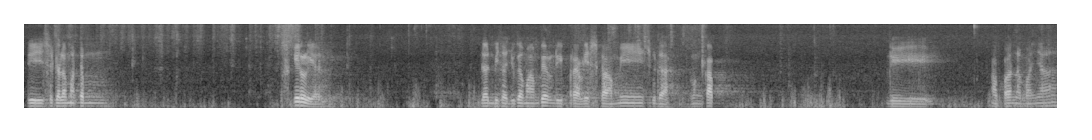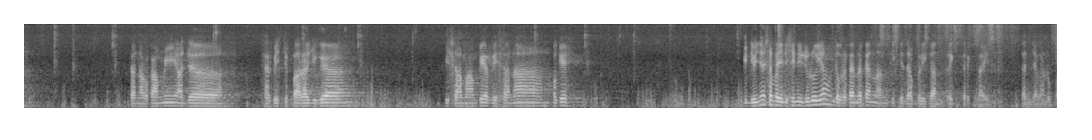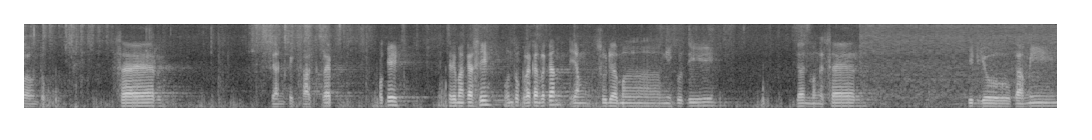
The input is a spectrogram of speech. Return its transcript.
di segala macam skill ya. Dan bisa juga mampir di playlist kami sudah lengkap di apa namanya channel kami. Ada servis Jepara juga bisa mampir di sana. Oke. Okay. videonya sampai di sini dulu ya untuk rekan-rekan. Nanti kita berikan trik-trik lain. Dan jangan lupa untuk share dan klik subscribe. Oke. Okay. terima kasih untuk rekan-rekan yang sudah mengikuti dan meng-share video kami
